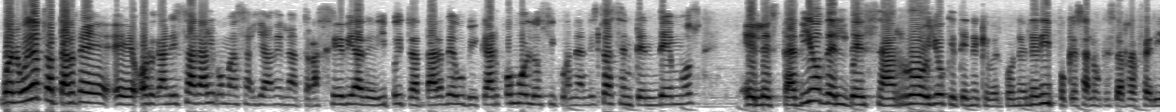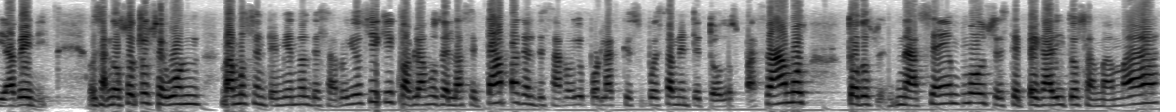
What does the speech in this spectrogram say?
Bueno, voy a tratar de eh, organizar algo más allá de la tragedia de Edipo y tratar de ubicar cómo los psicoanalistas entendemos el estadio del desarrollo que tiene que ver con el Edipo, que es a lo que se refería Beni. O sea, nosotros según vamos entendiendo el desarrollo psíquico, hablamos de las etapas del desarrollo por las que supuestamente todos pasamos, todos nacemos este, pegaditos a mamá,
